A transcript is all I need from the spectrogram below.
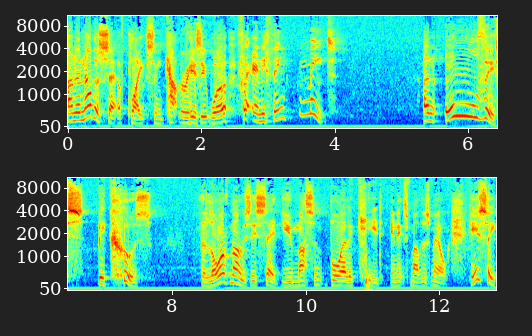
and another set of plates and cutlery, as it were, for anything meat. And all this because the law of Moses said you mustn't boil a kid in its mother's milk. Can you see?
